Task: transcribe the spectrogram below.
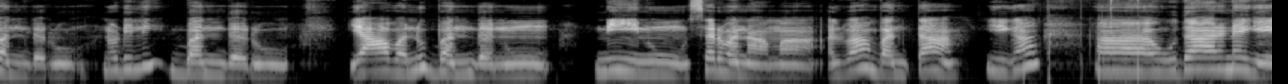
ಬಂದರು? ನೋಡಿಲಿ ಬಂದರು. ಯಾವನು ಬಂದನು? ನೀನು ಸರ್ವನಾಮ, ಅಲ್ವಾ? ಬಂತಾ? ಈಗ ಉದಾಹರಣೆಗೆ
